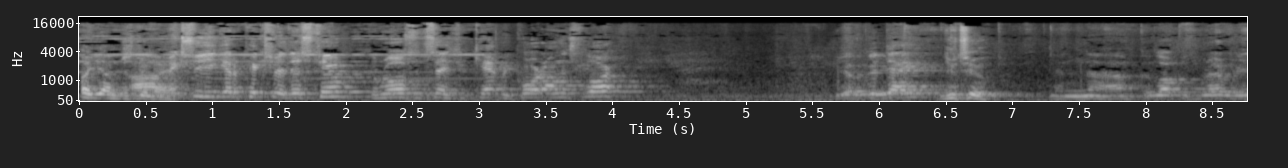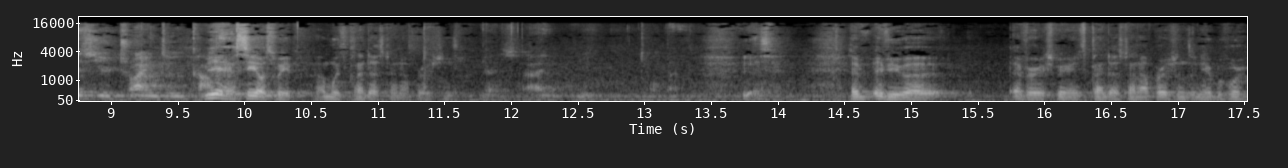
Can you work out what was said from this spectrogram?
Oh yeah, I'm just doing Uh, my. make sure you get a picture of this too. The rules that says you can't record on this floor. You have a good day, You too. and uh, good luck with whatever it is you're trying to accomplish. Yeah, CO sweep. I'm with clandestine operations. Yes, I told that. Yes. Have, have you uh, ever experienced clandestine operations in here before?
